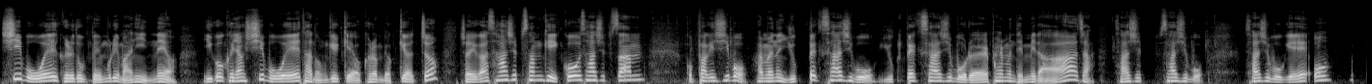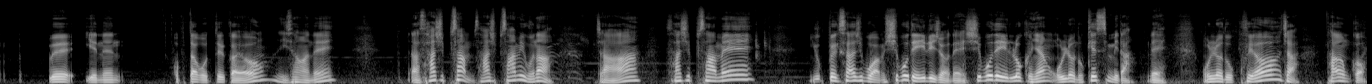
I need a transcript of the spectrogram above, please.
15에 그래도 매물이 많이 있네요. 이거 그냥 15에 다 넘길게요. 그럼 몇 개였죠? 저희가 43개 있고 43 곱하기 15 하면은 645, 645를 팔면 됩니다. 자, 40, 45, 45개에 어? 왜 얘는 없다고 뜰까요? 이상하네. 아, 43, 43이구나. 자, 43에 645 하면 15대 1이죠. 네, 15대 1로 그냥 올려놓겠습니다. 네, 올려놓고요. 자, 다음 거.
